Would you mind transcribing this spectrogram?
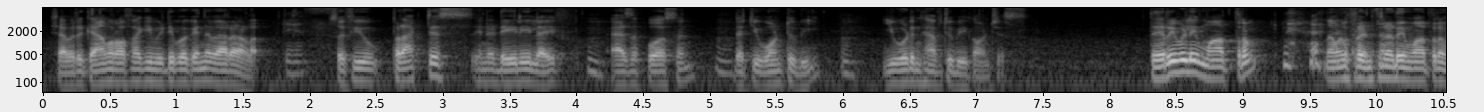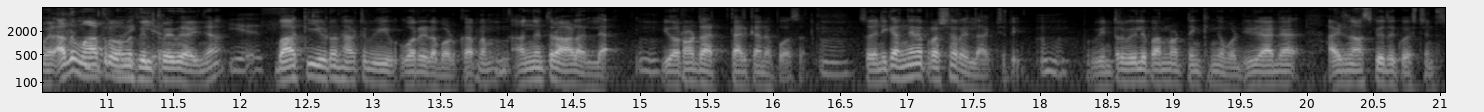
പക്ഷെ അവർ ക്യാമറ ഓഫ് ആക്കി വീട്ടിൽ പോയി കഴിഞ്ഞാൽ വേറെ ആളാണ്. So if you practice in a daily life as a person that you want to be, you wouldn't have to be conscious. തെറിവിളി മാത്രം നമ്മൾ ഫ്രണ്ട്സിനിടയിൽ മാത്രം വരും. അത് മാത്രം ഒന്ന് ഫിൽറ്റർ ചെയ്ത് കഴിഞ്ഞാൽ ബാക്കി you don't have to be worried about കാരണം അങ്ങനത്തെ ഒരാളല്ല. You are not that kind of person so എനിക്ക് അങ്ങനെ പ്രഷർ ഇല്ല ആക്ച്വലി ഇന്റർവ്യൂവിൽ I not thinking about you I'd ask you the questions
